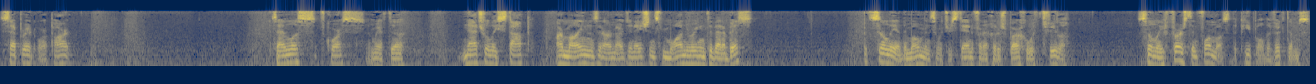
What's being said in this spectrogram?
separate or apart. It's endless, of course, and we have to naturally stop our minds and our imaginations from wandering into that abyss. But certainly at the moments in which we stand in front of Kadosh Baruch Hu with tefillah, certainly first and foremost the people, the victims,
